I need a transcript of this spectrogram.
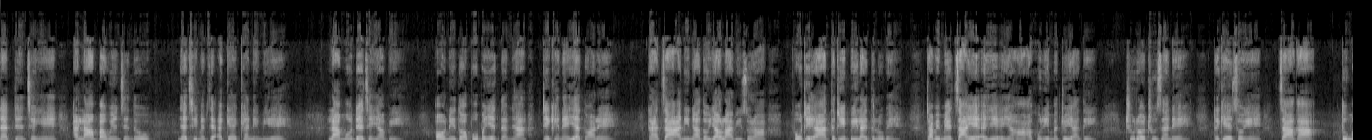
နက်တင်ချိန်ရင်အလောင်းပတ်ဝန်းကျင်သို့မျက်ခြေမပြတ်အကဲခတ်နေမိတယ်။လာမွန်းတဲ့ချိန်ရောက်ပြီ။အော်နေသောပိုးပရက်တံများတိခင်နဲ့ရက်သွားတယ်။ဒါကြားအနီနာသို့ရောက်လာပြီဆိုတာဖိုးတေအားတတိပေးလိုက်သလိုပင်ဒါပေမဲ့ကြားရဲ့အရေးအယံအားအခုထိမတွေ့ရသေး။ထူတော့ထူးဆန်းတယ်။တကယ်ဆိုရင်ကြားကသူမ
